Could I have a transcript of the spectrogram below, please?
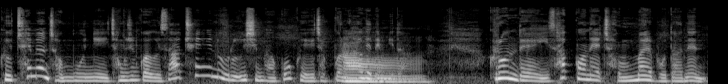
그 최면 전문의 정신과 의사 최인호를 의심하고 그에게 접근을 하게 됩니다. 아. 그런데 이 사건의 전말보다는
